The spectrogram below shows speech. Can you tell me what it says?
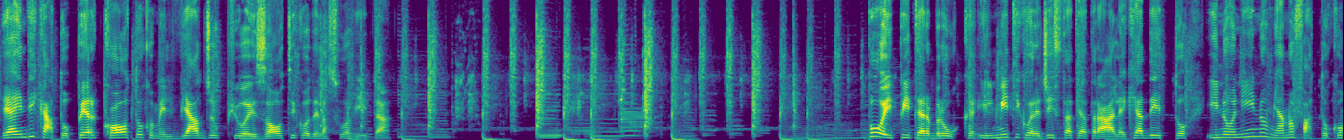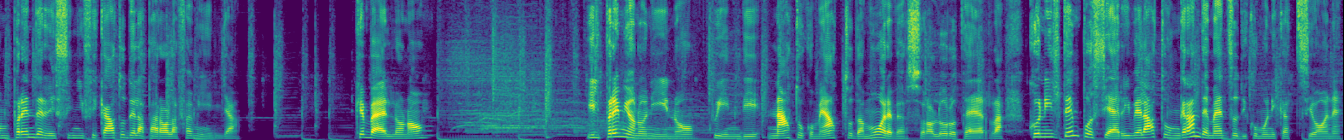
e ha indicato Percoto come il viaggio più esotico della sua vita. Poi Peter Brook, il mitico regista teatrale, che ha detto I nonino mi hanno fatto comprendere il significato della parola famiglia. Che bello, no? Il premio Nonino, quindi, nato come atto d'amore verso la loro terra, con il tempo si è rivelato un grande mezzo di comunicazione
